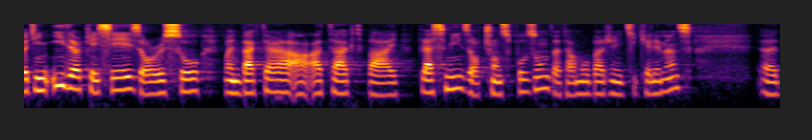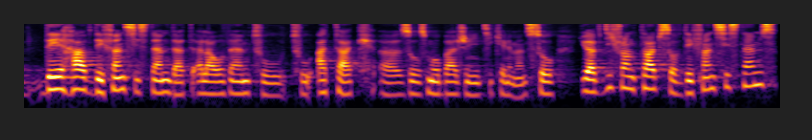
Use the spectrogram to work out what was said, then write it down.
But in either cases, or also when bacteria are attacked by plasmids or transposons that are mobile genetic elements, uh, they have defense systems that allow them to, to attack uh, those mobile genetic elements. So you have different types of defense systems,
